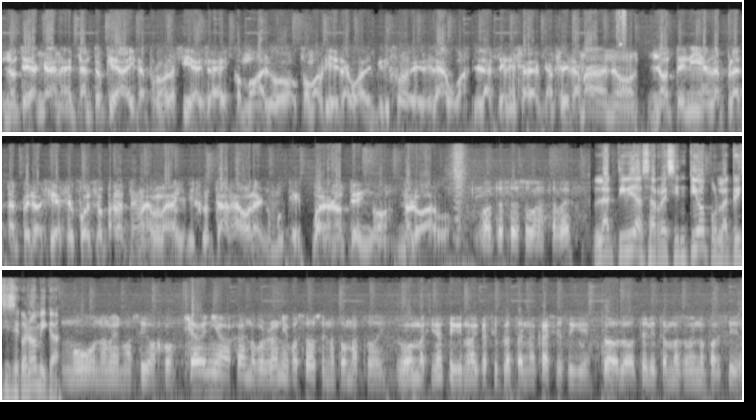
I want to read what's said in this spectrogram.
no te dan ganas de tanto que hay. La pornografía ya es como algo, como abrir el agua del grifo de- del agua. La tenés al alcance de la mano. No tenías la plata, pero hacías esfuerzo para tenerla y disfrutar. Ahora como que, bueno, no tengo, no lo hago. Entonces, buenas tardes. ¿La actividad se resintió por la crisis económica? Muy, no merma, sí bajó. Ya venía bajando, pero el año pasado se notó más todavía. Vos imaginate que no hay casi plata en la calle, así que todos los hoteles están más o menos parecidos.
